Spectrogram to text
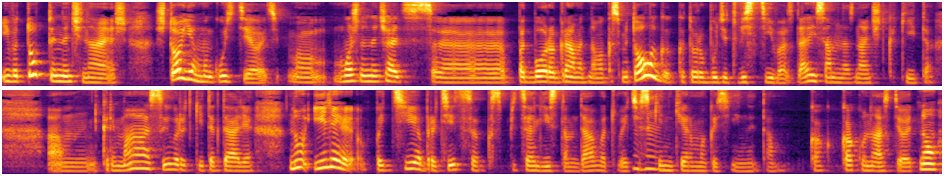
И вот тут ты начинаешь, что я могу сделать? Можно начать с э, подбора грамотного косметолога, который будет вести вас, да, и сам назначит какие-то эм, крема, сыворотки и так далее. Ну, или пойти обратиться к специалистам, да, вот в эти mm-hmm. скинкер-магазины, там, как, как у нас делать. Но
